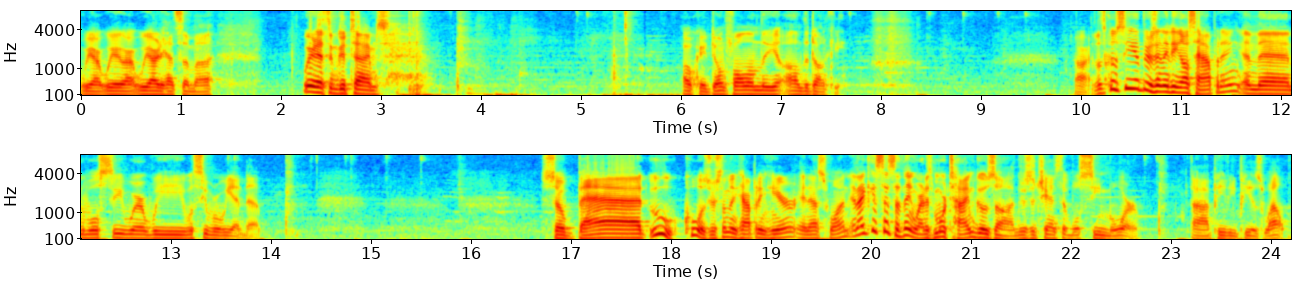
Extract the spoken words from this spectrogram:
We are we are we already had some uh, We had some good times. Okay, don't fall on the on the donkey. All right, let's go see if there's anything else happening, and then we'll see where we we'll see where we end up. So bad. Ooh, cool. Is there something happening here in S1? And I guess that's the thing, right? As more time goes on, there's a chance that we'll see more uh, PvP as well.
